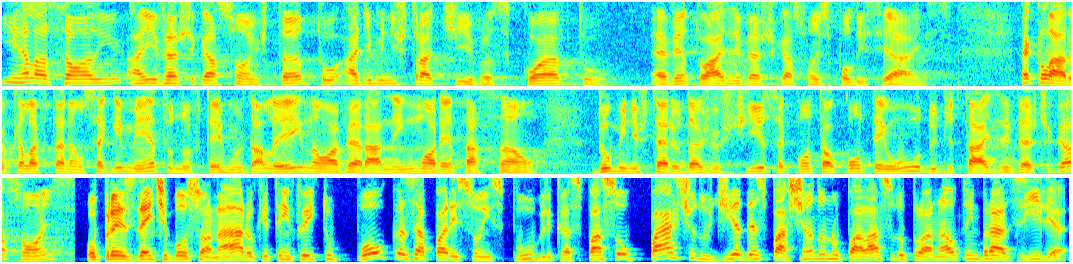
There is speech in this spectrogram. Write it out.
Em relação a investigações, tanto administrativas quanto eventuais investigações policiais, é claro que elas terão seguimento nos termos da lei, não haverá nenhuma orientação do Ministério da Justiça quanto ao conteúdo de tais investigações. O presidente Bolsonaro, que tem feito poucas aparições públicas, passou parte do dia despachando no Palácio do Planalto, em Brasília.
